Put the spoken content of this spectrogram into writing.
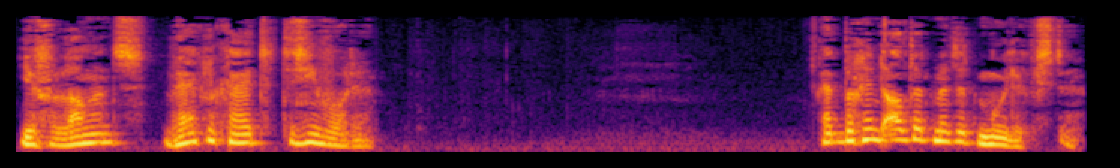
je verlangens werkelijkheid te zien worden. Het begint altijd met het moeilijkste,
